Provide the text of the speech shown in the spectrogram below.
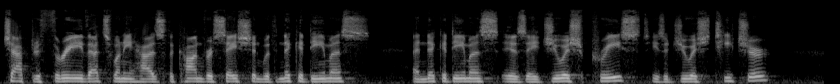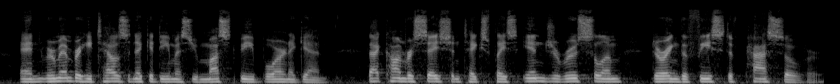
Chapter 3, that's when he has the conversation with Nicodemus. And Nicodemus is a Jewish priest, he's a Jewish teacher. And remember, he tells Nicodemus, You must be born again. That conversation takes place in Jerusalem during the Feast of Passover.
